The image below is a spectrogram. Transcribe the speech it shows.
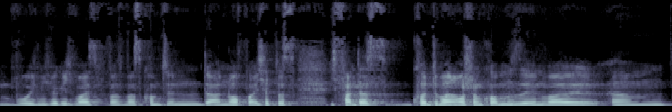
wo ich mich wirklich weiß, was, was kommt denn da noch? Weil ich habe das, ich fand, das konnte man auch schon kommen sehen, weil ähm,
